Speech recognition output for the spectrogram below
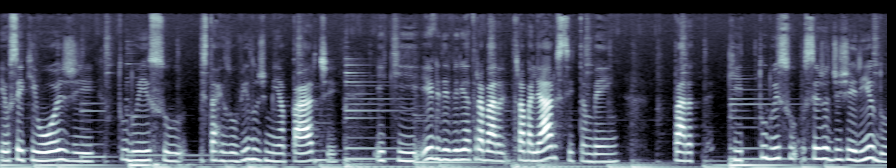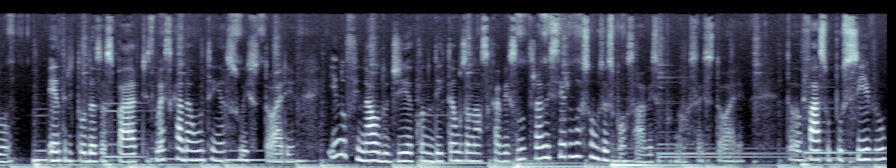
Eu sei que hoje tudo isso está resolvido de minha parte e que ele deveria traba trabalhar-se também para que tudo isso seja digerido entre todas as partes, mas cada um tem a sua história. E no final do dia, quando deitamos a nossa cabeça no travesseiro, nós somos responsáveis por nossa história. Então eu faço o possível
